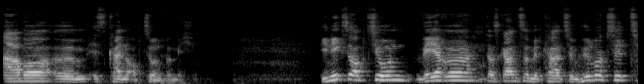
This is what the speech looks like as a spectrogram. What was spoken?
aber ähm, ist keine Option für mich. Die nächste Option wäre, das Ganze mit Calciumhydroxid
